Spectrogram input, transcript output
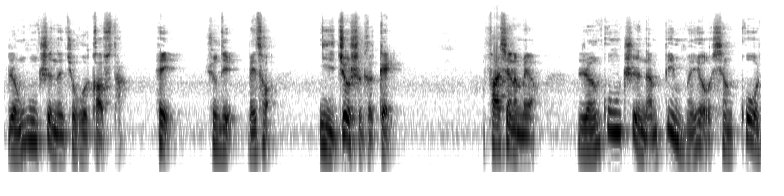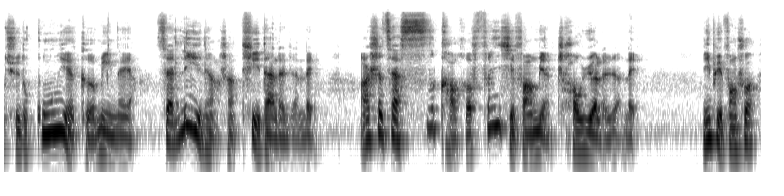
人工智能就会告诉他：“嘿，兄弟，没错，你就是个 gay。”发现了没有？人工智能并没有像过去的工业革命那样在力量上替代了人类，而是在思考和分析方面超越了人类。你比方说，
